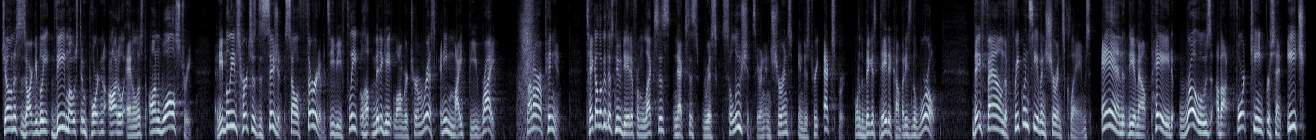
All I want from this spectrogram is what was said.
Jonas is arguably the most important auto analyst on Wall Street. And he believes Hertz's decision to sell a third of its EV fleet will help mitigate longer term risk. And he might be right. It's not our opinion. Take a look at this new data from LexisNexis Risk Solutions. They're an insurance industry expert, one of the biggest data companies in the world. They found the frequency of insurance claims and the amount paid rose about 14% each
